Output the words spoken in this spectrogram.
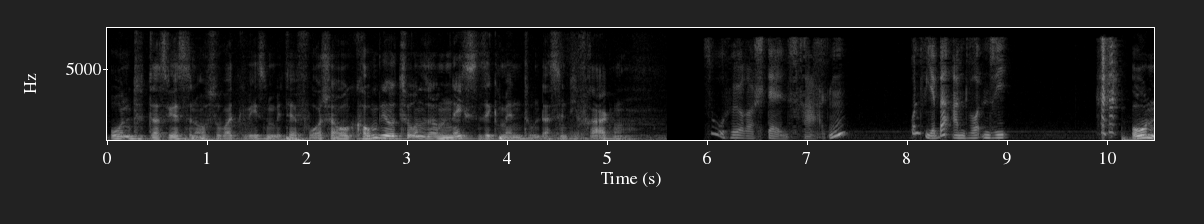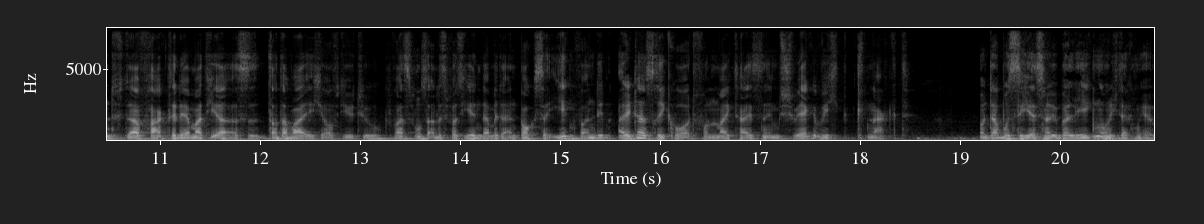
Und das wäre es dann auch soweit gewesen mit der Vorschau. Kommen wir zu unserem nächsten Segment und das sind die Fragen. Zuhörer stellen Fragen und wir beantworten sie. Und da fragte der Matthias, da war ich auf YouTube, was muss alles passieren, damit ein Boxer irgendwann den Altersrekord von Mike Tyson im Schwergewicht knackt? Und da musste ich erstmal überlegen und ich dachte mir,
